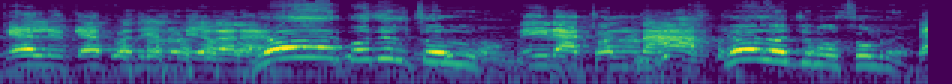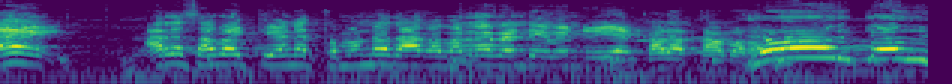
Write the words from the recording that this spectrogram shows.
கேள்வி கேட்பது என்னுடைய வேலை. யார் பதில் சொல்லணும் நீடா சொல்லணா கேளாச்சுமா சொல்றேன். டேய் அரசவைக்கு எனக்கு முன்னதாக வர வேண்டிய வேண்டிய காலத்தாமரம் யார் கேள்வி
